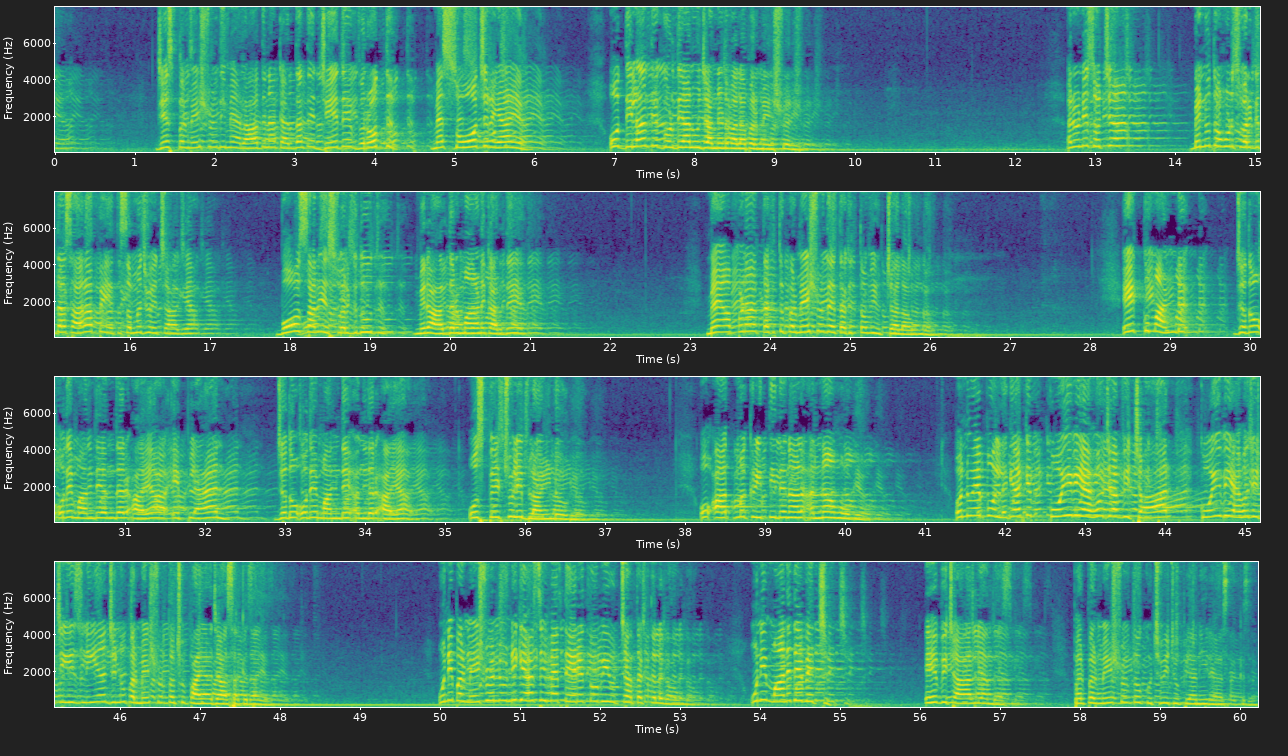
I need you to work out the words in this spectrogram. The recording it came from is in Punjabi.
ਜਿਸ ਪਰਮੇਸ਼ਵਰ ਦੀ ਮੈਂ ਆਰਾਧਨਾ ਕਰਦਾ ਤੇ ਜੇ ਦੇ ਵਿਰੁੱਧ ਮੈਂ ਸੋਚ ਰਿਹਾ ਆ, ਉਹ ਦਿਲਾਂ ਤੇ ਗੁਰਦਿਆਂ ਨੂੰ ਜਾਣਨ ਵਾਲਾ ਪਰਮੇਸ਼ਵਰ ਹੈ ਅਰ ਉਹਨੇ ਸੋਚਿਆ, ਮੈਨੂੰ ਤਾਂ ਹੁਣ ਸਵਰਗ ਦਾ ਸਾਰਾ ਭੇਤ ਸਮਝ ਵਿੱਚ ਆ ਗਿਆ। ਬਹੁਤ ਸਾਰੇ ਸਵਰਗਦੂਤ ਮੇਰਾ ਆਦਰ ਮਾਣ ਕਰਦੇ ਆ। ਮੈਂ ਆਪਣਾ ਤਖਤ ਪਰਮੇਸ਼ਵਰ ਦੇ ਤਖਤ ਤੋਂ ਵੀ ਉੱਚਾ ਲਾਉਂਗਾ ਇਹ ਘਮੰਡ ਜਦੋਂ ਉਹਦੇ ਮਨ ਦੇ ਅੰਦਰ ਆਇਆ, ਇਹ ਪਲਾਨ ਜਦੋਂ ਉਹਦੇ ਮਨ ਦੇ ਅੰਦਰ ਆਇਆ, ਉਹ ਸਪਿਰਚੁਅਲੀ ਬਲਾਈਂਡ ਹੋ ਗਿਆ। ਉਹ ਆਤਮਿਕ ਰੀਤੀ ਦੇ ਨਾਲ ਅੰਨਾ ਹੋ ਗਿਆ। ਉਹਨੂੰ ਇਹ ਭੁੱਲ ਗਿਆ ਕਿ ਕੋਈ ਵੀ ਇਹੋ ਜਿਹਾ ਵਿਚਾਰ, ਕੋਈ ਵੀ ਇਹੋ ਜਿਹੀ ਚੀਜ਼ ਨਹੀਂ ਹੈ ਜਿਹਨੂੰ ਪਰਮੇਸ਼ਵਰ ਤੋਂ ਛੁਪਾਇਆ ਜਾ ਸਕਦਾ ਹੈ ਉਹਨੇ ਪਰਮੇਸ਼ਵਰ ਨੂੰ ਨਹੀਂ ਕਿਹਾ ਸੀ, ਮੈਂ ਤੇਰੇ ਤੋਂ ਵੀ ਉੱਚਾ ਤਖਤ ਲਗਾਉਂਗਾ। ਉਹਨੇ ਮਨ ਦੇ ਵਿੱਚ ਇਹ ਵਿਚਾਰ ਲਿਆਂਦਾ ਸੀ, ਪਰ ਪਰਮੇਸ਼ਵਰ ਤੋਂ ਕੁਝ ਵੀ ਛੁਪਿਆ ਨਹੀਂ ਰਹਿ ਸਕਦਾ।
